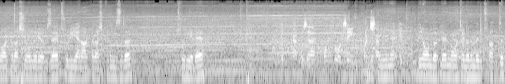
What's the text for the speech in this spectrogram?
bu arkadaş yol veriyor bize. Turiyen arkadaş kırmızılı. Turiye'de. That was a 114.7. Bakın yine 1.14'lerin ortalarında bir tur attık.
